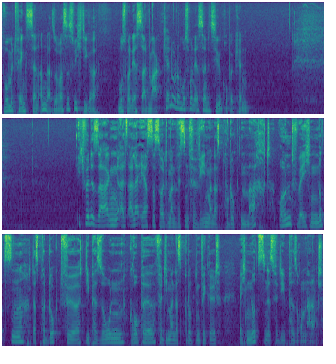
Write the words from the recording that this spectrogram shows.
Womit fängt es denn an? Also was ist wichtiger? Muss man erst seinen Markt kennen oder muss man erst seine Zielgruppe kennen? Ich würde sagen, als allererstes sollte man wissen, für wen man das Produkt macht und welchen Nutzen das Produkt für die Personengruppe, für die man das Produkt entwickelt, welchen Nutzen es für die Person hat.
